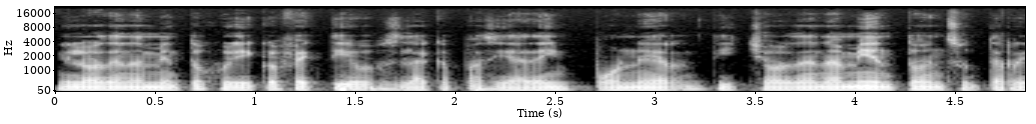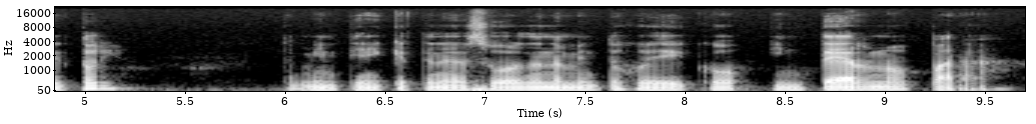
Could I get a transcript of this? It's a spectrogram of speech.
Y el ordenamiento jurídico efectivo pues, es la capacidad de imponer dicho ordenamiento en su territorio. También tiene que tener su ordenamiento jurídico interno para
